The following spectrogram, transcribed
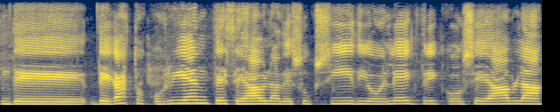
de, de gastos corrientes, se habla de subsidio eléctrico, se habla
